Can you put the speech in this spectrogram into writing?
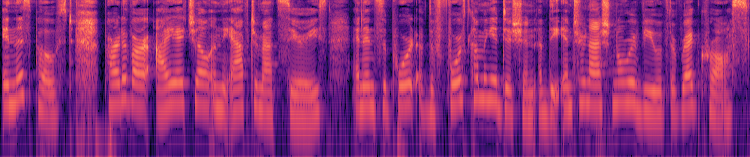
In this post, part of our IHL in the Aftermath series, and in support of the forthcoming edition of the International Review of the Red Cross,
